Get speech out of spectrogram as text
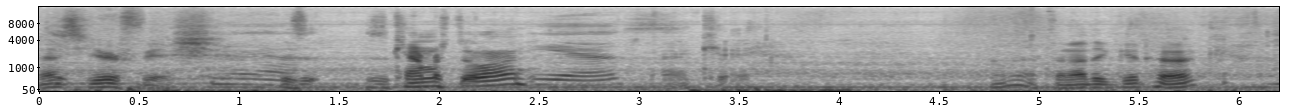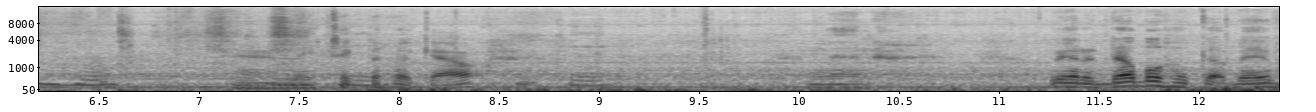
That's your fish. Yeah. Is it? Is the camera still on? Yes. Okay. Oh, that's another good hook. Mm -hmm. And they take the hook out, Okay. And then we had a double hookup, babe.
